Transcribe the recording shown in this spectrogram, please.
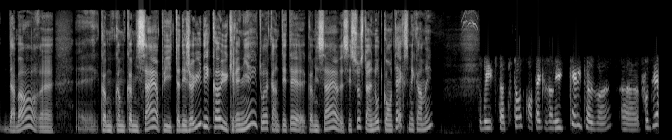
d'abord, euh, euh, comme, comme commissaire? Puis, tu as déjà eu des cas ukrainiens, toi, quand tu étais commissaire? C'est sûr, c'est un autre contexte, mais quand même. Oui, c'est un tout autre contexte. J'en ai eu quelques-uns. Euh, faut dire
